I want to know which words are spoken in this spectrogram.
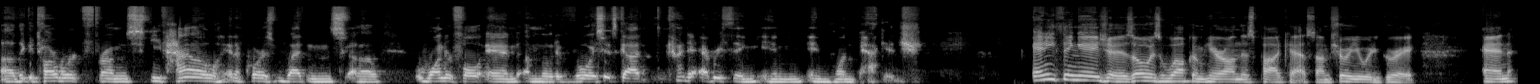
Uh, the guitar work from Steve Howe, and of course Wetton's uh, wonderful and emotive voice. It's got kind of everything in in one package. Anything Asia is always welcome here on this podcast. I'm sure you would agree. And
